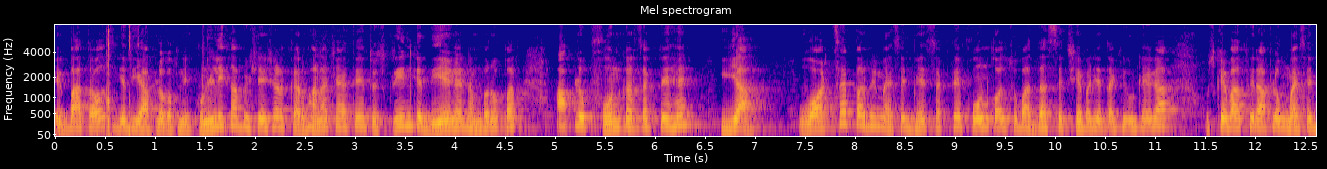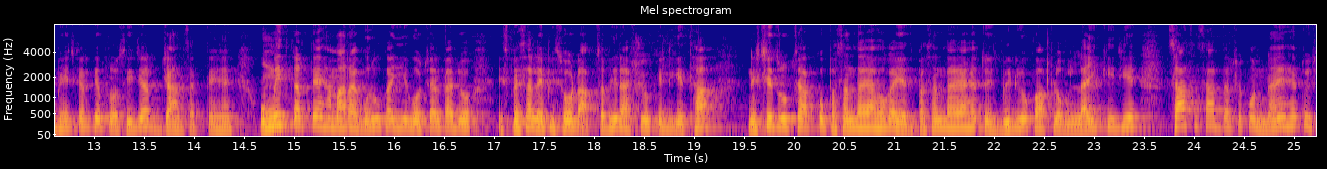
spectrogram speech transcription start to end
एक बात और, यदि आप लोग अपनी कुंडली का विश्लेषण करवाना चाहते हैं तो स्क्रीन के दिए गए नंबरों पर आप लोग फ़ोन कर सकते हैं या व्हाट्सएप पर भी मैसेज भेज सकते हैं। फ़ोन कॉल सुबह 10 से 6 बजे तक ही उठेगा। उसके बाद फिर आप लोग मैसेज भेज करके प्रोसीजर जान सकते हैं। उम्मीद करते हैं हमारा गुरु का ये गोचर का जो स्पेशल एपिसोड आप सभी राशियों के लिए था, निश्चित रूप से आपको पसंद आया होगा। यदि पसंद आया है तो इस वीडियो को आप लोग लाइक कीजिए। साथ ही साथ दर्शकों नए हैं तो इस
